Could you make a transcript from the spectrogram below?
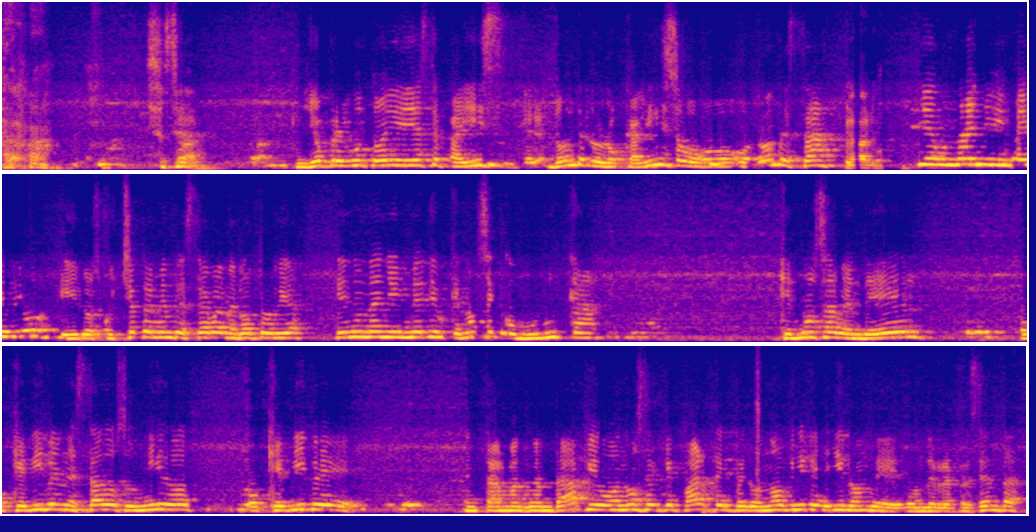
o sea, yo pregunto, oye, ¿y este país dónde lo localizo o, dónde está? Claro. Tiene un año y medio, y lo escuché también de Esteban el otro día, tiene un año y medio que no se comunica, que no saben de él, o que vive en Estados Unidos, o que vive en Tamangandapio, o no sé qué parte, pero no vive allí donde, donde representa.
